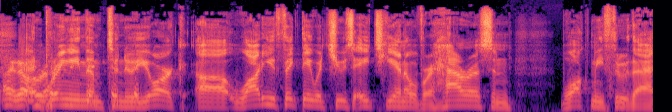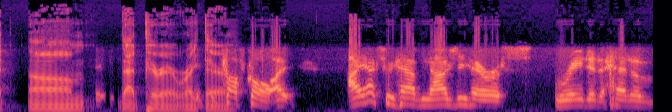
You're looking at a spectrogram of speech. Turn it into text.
know, and right? bringing them to New York. Uh, why do you think they would choose Etienne over Harris? And walk me through that um, that period right It's there. a tough call. I I actually have Najee Harris rated ahead of,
